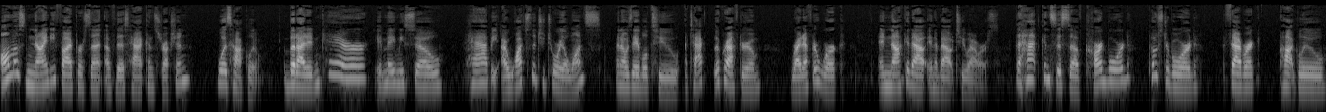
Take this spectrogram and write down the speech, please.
Almost 95% of this hat construction was hot glue, but I didn't care. It made me so happy. I watched the tutorial once and I was able to attack the craft room right after work and knock it out in about two hours. The hat consists of cardboard, poster board, fabric, hot glue,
